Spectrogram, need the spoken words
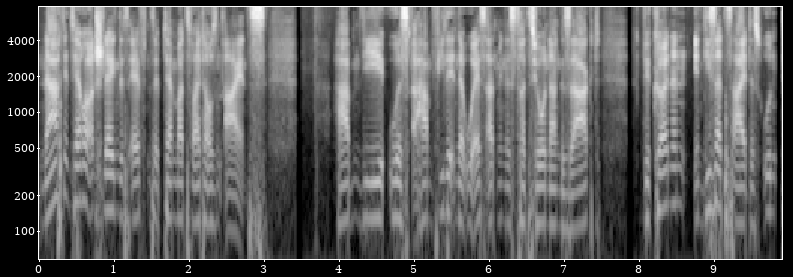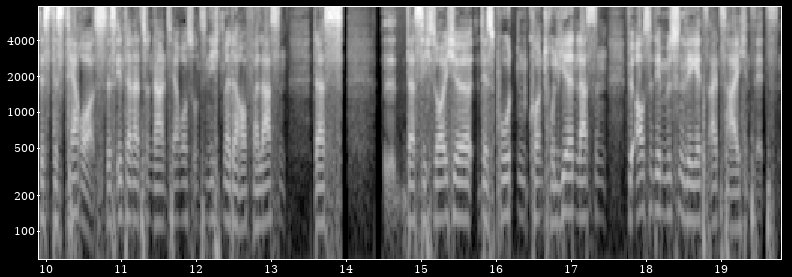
Nach den Terroranschlägen des 11. September 2001 haben die USA, haben viele in der US-Administration dann gesagt, wir können in dieser Zeit des, des, des Terrors, des internationalen Terrors uns nicht mehr darauf verlassen, dass dass sich solche Despoten kontrollieren lassen. Wir, außerdem müssen wir jetzt ein Zeichen setzen.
